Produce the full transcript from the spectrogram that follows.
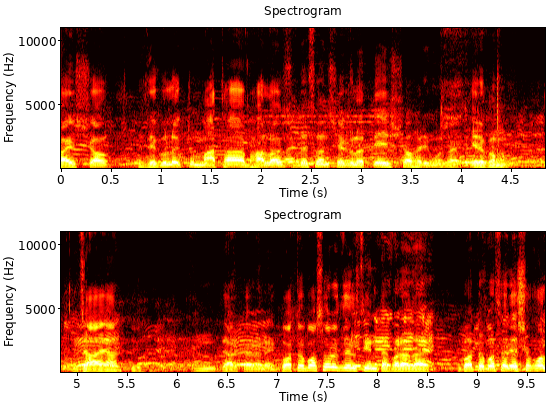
বাইশশো, যেগুলো একটু মাথা ভালো বেসন, সেগুলো তেইশশো হরি মতো এরকম যায় আর কি। যার কারণে গত বছরও যে চিন্তা করা যায়, গত বছর এ সকল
